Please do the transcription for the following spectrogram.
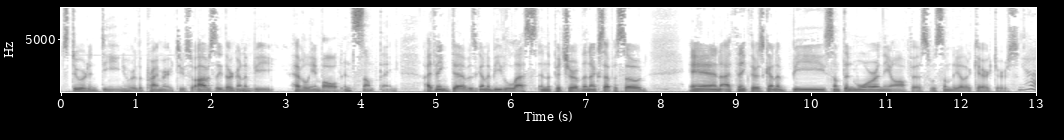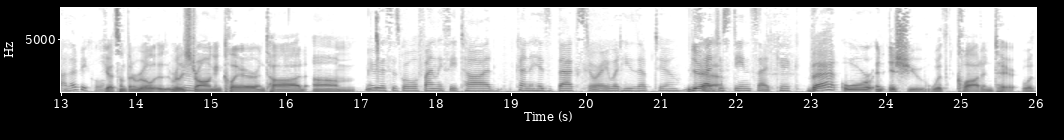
Stewart and Dean, who are the primary two. So obviously they're going to be heavily involved in something. I think Deb is going to be less in the picture of the next episode. And I think there's going to be something more in the office with some of the other characters. Yeah, that'd be cool. You got something real, really strong in Claire and Todd. Um, Maybe this is where we'll finally see Todd, kind of his backstory, what he's up to. Yeah. Besides just Dean's sidekick. That or an issue with Claude and Ter with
